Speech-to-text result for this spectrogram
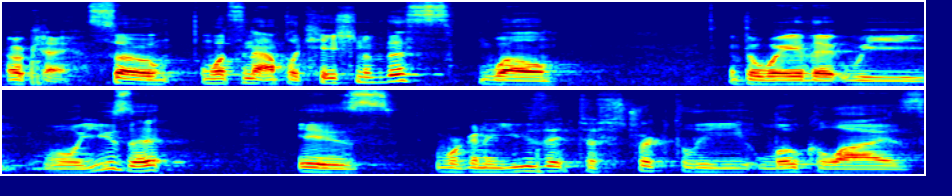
Okay, so what's an application of this? Well, the way that we will use it is we're going to use it to strictly localize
